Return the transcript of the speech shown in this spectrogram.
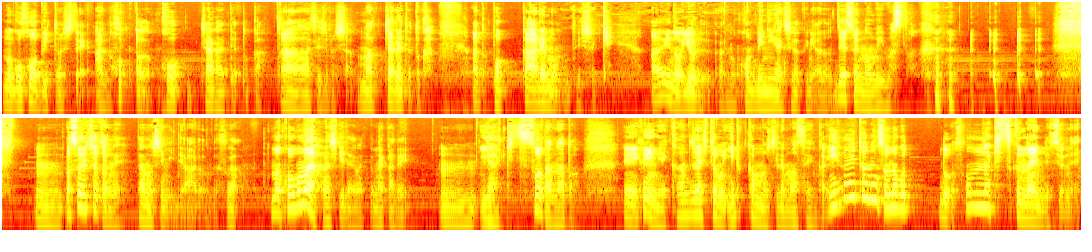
まあ、ご褒美として、あの、ホットの紅茶ラテとか、あー、失礼しました。抹茶ラテとか、あと、ポッカーレモンでしたっけ？ああいうのを夜、あの、コンビニが近くにあるんで、それ飲みますと。うん。まあ、それちょっとね、楽しみではあるんですが、まあ、ここまで話聞いた中で、うん、いや、きつそうだなと、えいうふうにね、感じた人もいるかもしれませんが、意外とね、そんなこと、そんなきつくないんですよね。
